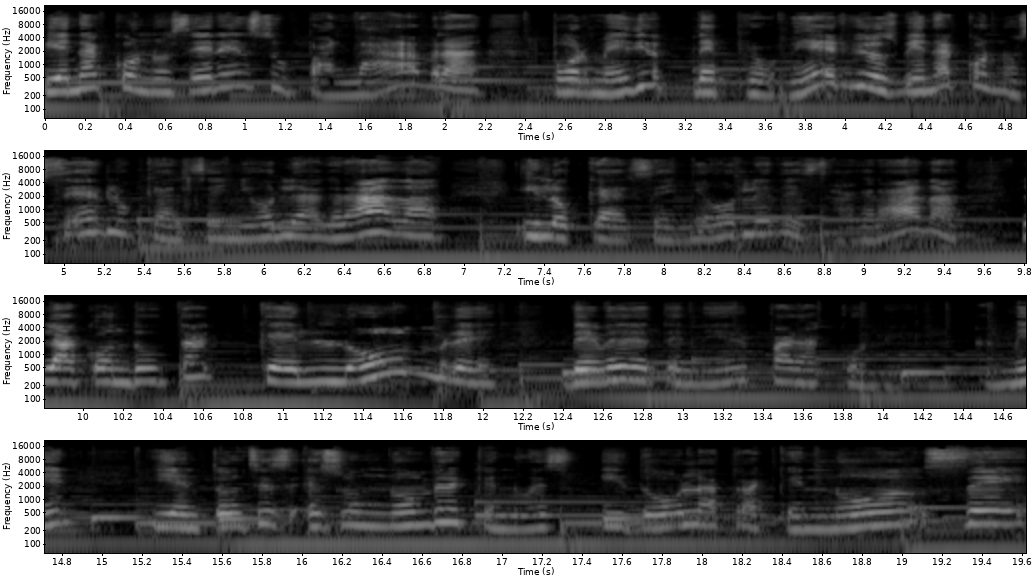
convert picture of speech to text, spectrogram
viene a conocer en su palabra por medio de proverbios, viene a conocer lo que al Señor le agrada y lo que al Señor le desagrada, la conducta que el hombre debe de tener para con él. Amén. Y entonces es un hombre que no es idólatra, que no se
